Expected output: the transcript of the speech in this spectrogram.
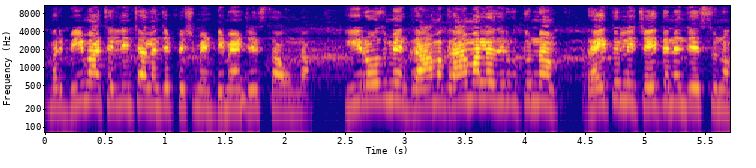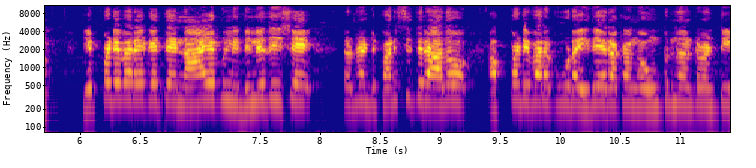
మరి బీమా చెల్లించాలని చెప్పేసి మేము డిమాండ్ చేస్తూ ఉన్నాం. ఈరోజు మేము గ్రామ గ్రామాల్లో తిరుగుతున్నాం. రైతుల్ని చైతన్యం చేస్తున్నాం. ఎప్పటి వరకైతే నాయకుల్ని నిలదీసేటటువంటి పరిస్థితి రాదో అప్పటి వరకు కూడా ఇదే రకంగా ఉంటుందన్నటువంటి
